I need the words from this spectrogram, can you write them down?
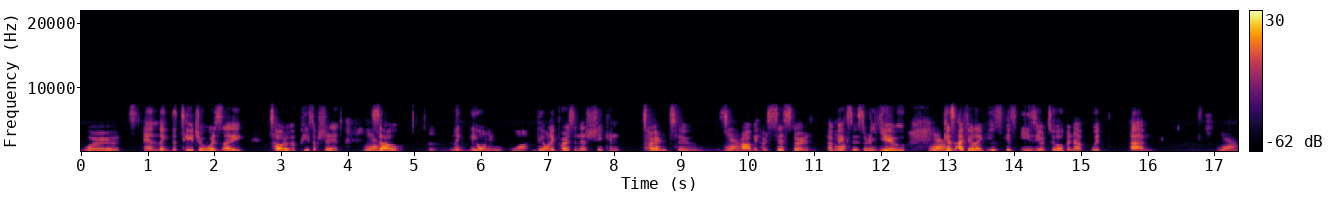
words and like the teacher was like total a piece of shit. Yeah. So like the only one the only person that she can turn to is Yeah. probably her sister, her Yeah. big sister, you. yeah. Because I feel like it's it's easier to open up with um Yeah.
